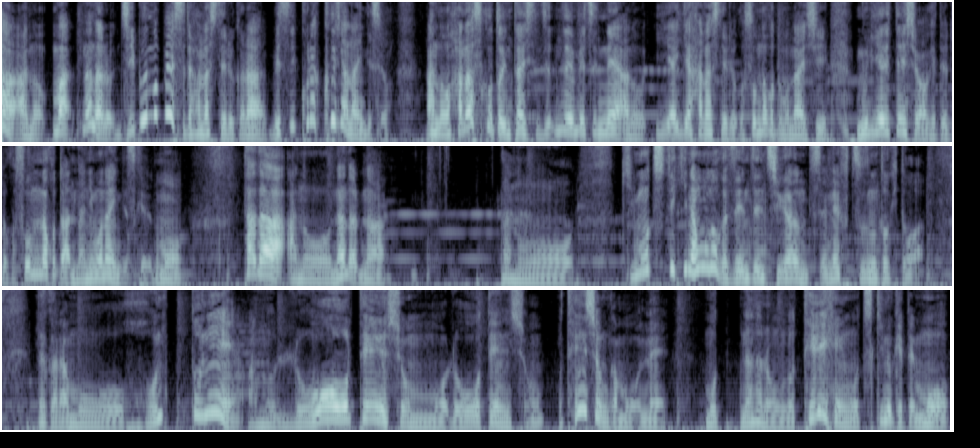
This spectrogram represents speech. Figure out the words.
は、あの、まあ、なんだろう、自分のペースで話してるから、別にこれは苦じゃないんですよ。あの、話すことに対して全然別にね、あの、いやいや話してるとか、そんなこともないし、無理やりテンション上げてるとか、そんなことは何もないんですけれども、ただ、あの、なんだろうな、あの気持ち的なものが全然違うんですよね、普通の時とは。だからもう、本当に、あの、ローテーションもローテンション？テンションがもうね、もう、なんだろう、底辺を突き抜けて、も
